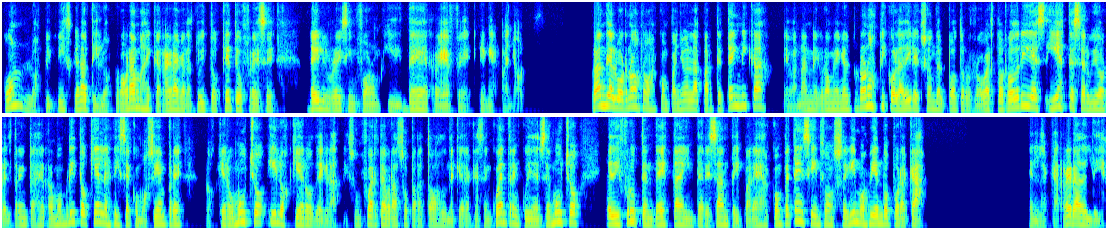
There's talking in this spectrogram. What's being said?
con los pipis gratis, los programas de carrera gratuitos que te ofrece Daily Racing Form y DRF en español. Randy Albornoz nos acompañó en la parte técnica, Evanán Negrón en el pronóstico, la dirección del potro Roberto Rodríguez y este servidor, el 30G Ramón Brito, quien les dice como siempre, los quiero mucho y los quiero de gratis. Un fuerte abrazo para todos donde quiera que se encuentren, cuídense mucho, que disfruten de esta interesante y pareja competencia y nos seguimos viendo por acá en la carrera del día.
